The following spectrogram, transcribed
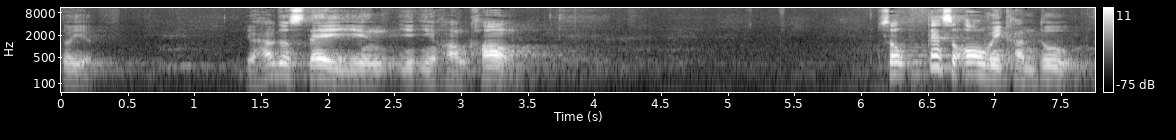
do you? You have to stay in, in, in Hong Kong. So that's all we can do.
